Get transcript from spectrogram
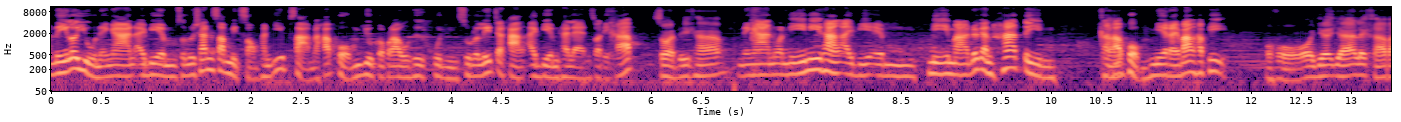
วันนี้เราอยู่ในงาน IBM Solution Summit 2023 นะครับผมอยู่กับเราคือคุณสุรลิตจากทาง IBM Thailand สวัสดีครับ สวัสดีครับ ในงานวันนี้นี่ทาง IBM มีมาด้วยกัน 5 ทีมนะคครัรับบผมมีอะไรบ้างครับพี่ โอ้โห เยอะแยะเลยครับ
